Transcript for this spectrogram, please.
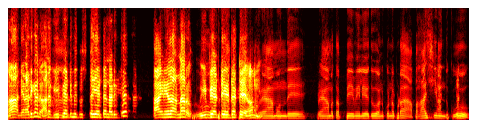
ఆ నేను అడిగాను. ఆయన వీపీ అంటే మీకు వస్తాయి ఏంటని అడిగితే ఆయన ఏదో అన్నారు. వీపీ అంటే ఏంటంటే ప్రేమ ఉంది. ప్రేమ తప్పేమీ లేదు అనుకున్నప్పుడు అపహాస్యం ఎందుకు?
